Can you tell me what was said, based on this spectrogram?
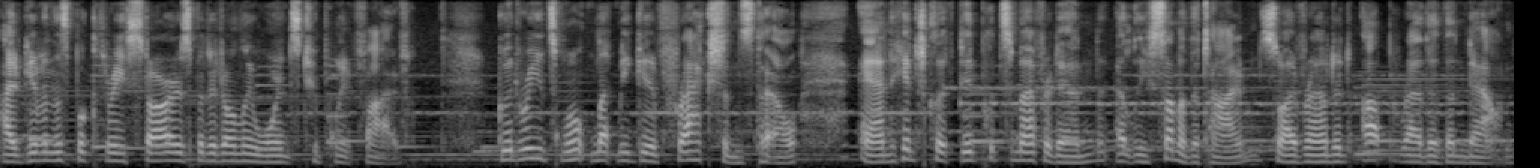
I've given this book three stars, but it only warrants 2.5. Goodreads won't let me give fractions, though, and Hinchcliffe did put some effort in, at least some of the time, so I've rounded up rather than down,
